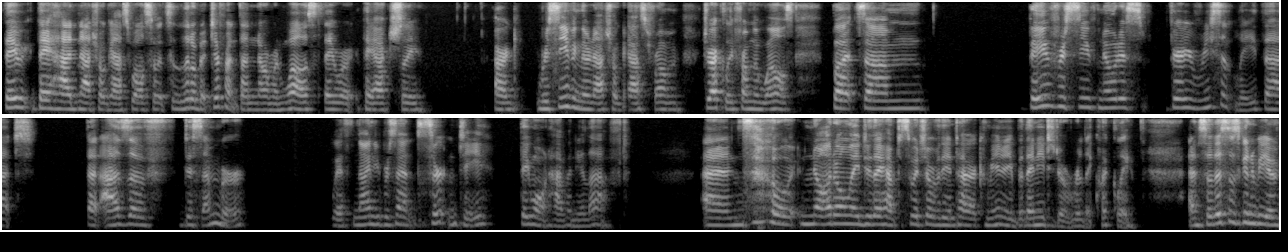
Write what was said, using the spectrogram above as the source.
they they had natural gas wells, so it's a little bit different than Norman Wells. They were they actually are receiving their natural gas from directly from the wells, but um, they've received notice very recently that that as of December, with 90% certainty, they won't have any left. And so not only do they have to switch over the entire community, but they need to do it really quickly. And so this is going to be a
